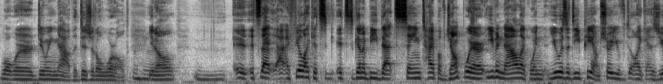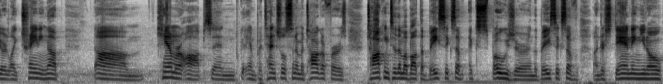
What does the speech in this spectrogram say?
what we're doing now, the digital world. Mm-hmm. You know, it's that I feel like it's it's gonna be that same type of jump where even now, like when you as a DP, I'm sure you've like as you're like training up um, camera ops and and potential cinematographers, talking to them about the basics of exposure and the basics of understanding, you know,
